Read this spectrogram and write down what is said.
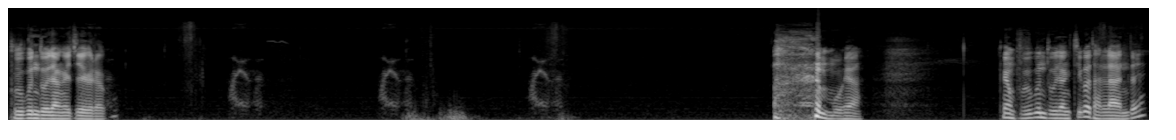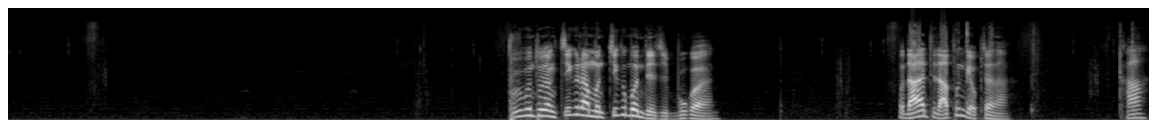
붉은 도장을 찍으라고? 뭐야? 그냥 붉은 도장 찍어 달라는데? 붉은 도장 찍으라면 찍으면 되지. 뭐가? 뭐 나한테 나쁜 게 없잖아. 가.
